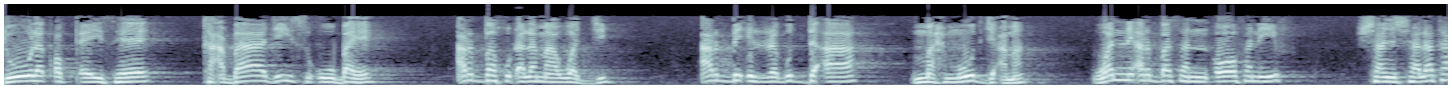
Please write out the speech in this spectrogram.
duula qopheeysee ka'baajii su'uu baye arba kudha lamaa wajji arbi irra gudda'aa mahmuud je'ama wanni arba san oofaniif shanshalata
